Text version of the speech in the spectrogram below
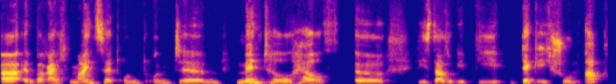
äh, im Bereich Mindset und, und ähm, Mental Health, äh, die es da so gibt, die decke ich schon ab.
